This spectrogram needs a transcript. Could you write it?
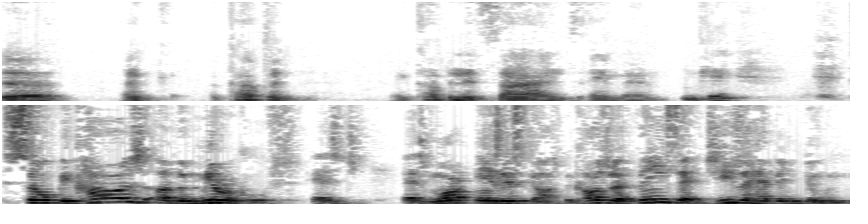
the accompanying signs. Amen. Okay. So, because of the miracles, as as Mark ends his gospel, because of the things that Jesus had been doing,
